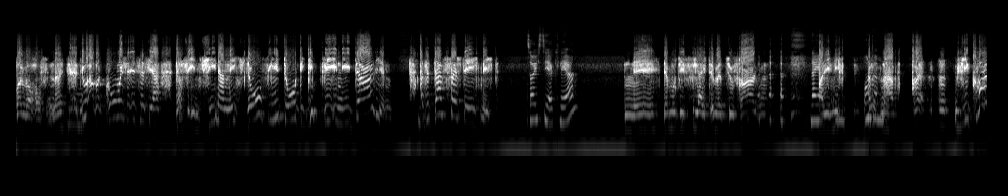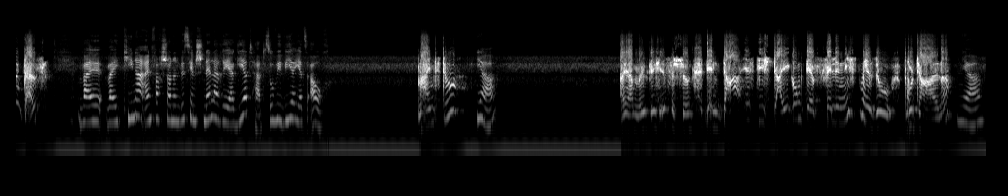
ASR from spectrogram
Wollen wir hoffen, ne? Du, aber komisch ist es ja, dass in China nicht so viel Tote gibt wie in Italien. Also das verstehe ich nicht. Soll ich sie erklären? Nee, da muss ich vielleicht immer zu fragen, naja, weil ich nicht unterm, verstanden habe. Aber äh, wie kommt das? weil, weil China einfach schon ein bisschen schneller reagiert hat, so wie wir jetzt auch. Meinst du? Ja, Ah ja, möglich ist es schon. Denn da ist die Steigung der Fälle nicht mehr so brutal, ne? ja.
